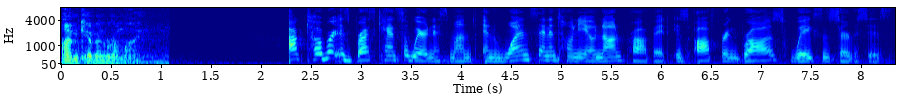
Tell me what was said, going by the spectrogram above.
i'm kevin romine. October is Breast Cancer Awareness Month, and one San Antonio nonprofit is offering bras, wigs, and services.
